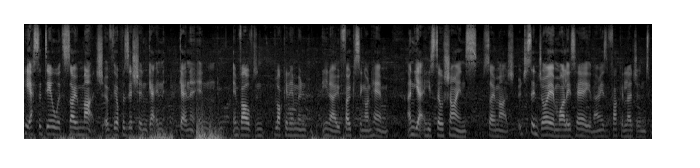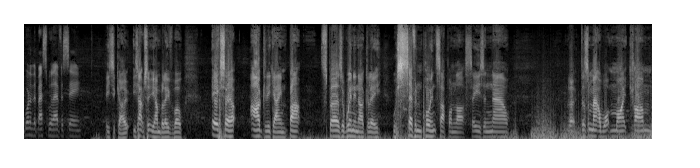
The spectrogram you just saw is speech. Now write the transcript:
he has to deal with so much of the opposition getting getting in involved and blocking him and you know focusing on him, and yet he still shines so much. Just enjoy him while he's here. You know, he's a fucking legend. One of the best we'll ever see. He's a goat. He's absolutely unbelievable. It's a ugly game, but Spurs are winning ugly. We're seven points up on last season now. Look, doesn't matter what might come,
